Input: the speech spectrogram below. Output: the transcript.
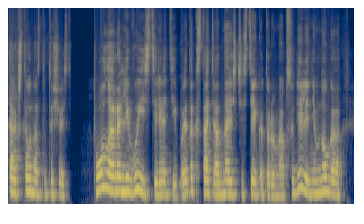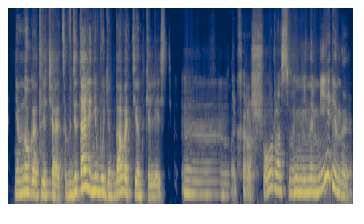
Так, что у нас тут еще есть? Полоролевые стереотипы. Это, кстати, одна из частей, которую мы обсудили, немного, немного отличается. В детали не будем, да, в оттенки лезть. М, Хорошо, раз вы не намерены.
